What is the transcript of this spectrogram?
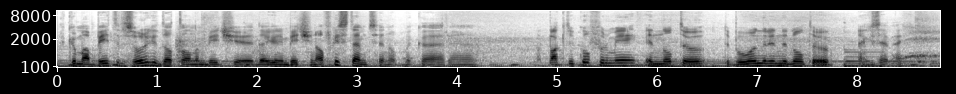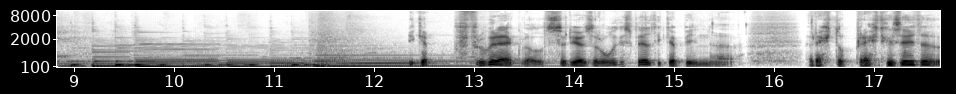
Je kunt maar beter zorgen dat, dan een beetje, dat jullie een beetje afgestemd zijn op elkaar. Uh, pak de koffer mee in de auto, de bewoner in de auto en je bent weg. Ik heb vroeger eigenlijk wel een serieuze rol gespeeld. Ik heb in uh, Recht op Recht gezeten,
